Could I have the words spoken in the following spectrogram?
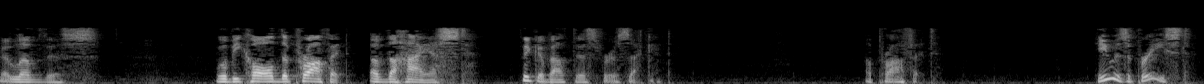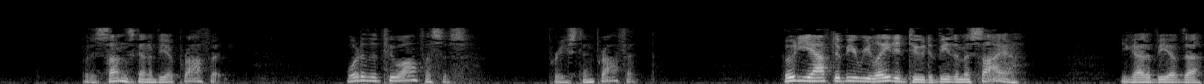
I love this, will be called the prophet of the highest. Think about this for a second. A prophet. He was a priest. But his son's going to be a prophet. What are the two offices? Priest and prophet. Who do you have to be related to to be the Messiah? You got to be of the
